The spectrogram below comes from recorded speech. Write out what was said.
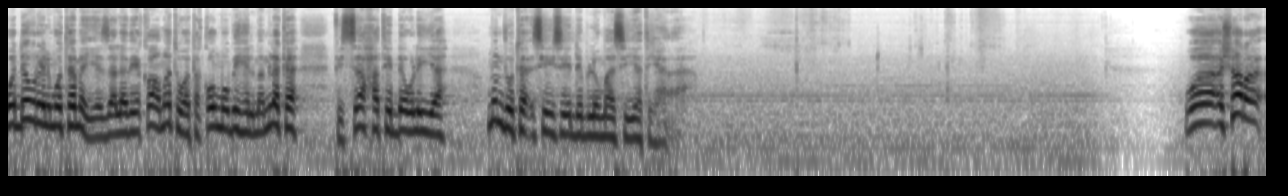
والدور المتميز الذي قامت وتقوم به المملكة في الساحة الدولية منذ تأسيس دبلوماسيتها. وأشار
